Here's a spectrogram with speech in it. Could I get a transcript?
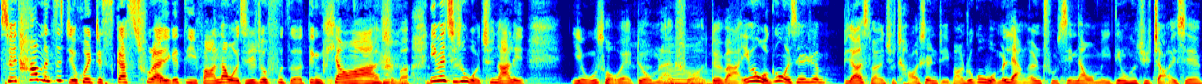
所以他们自己会 discuss 出来一个地方，那我其实就负责订票啊什么，因为其实我去哪里。也无所谓，对我们来说，对吧？因为我跟我先生比较喜欢去朝圣地方。如果我们两个人出行，那我们一定会去找一些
